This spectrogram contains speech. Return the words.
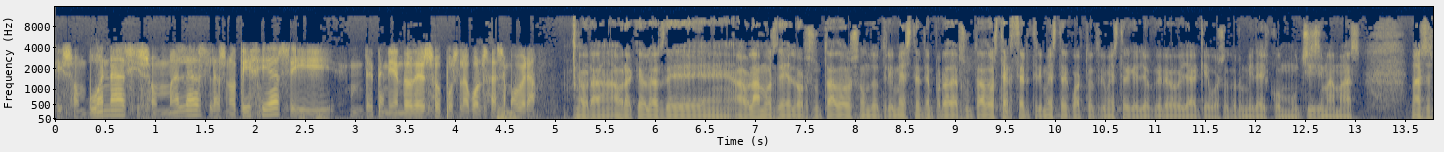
si son buenas, si son malas las noticias y dependiendo de eso, pues la bolsa se mm. moverá. Ahora, ahora que hablas de, hablamos de los resultados, segundo trimestre, temporada de resultados, tercer trimestre, cuarto trimestre, que yo creo ya que vosotros miráis con muchísima más, más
